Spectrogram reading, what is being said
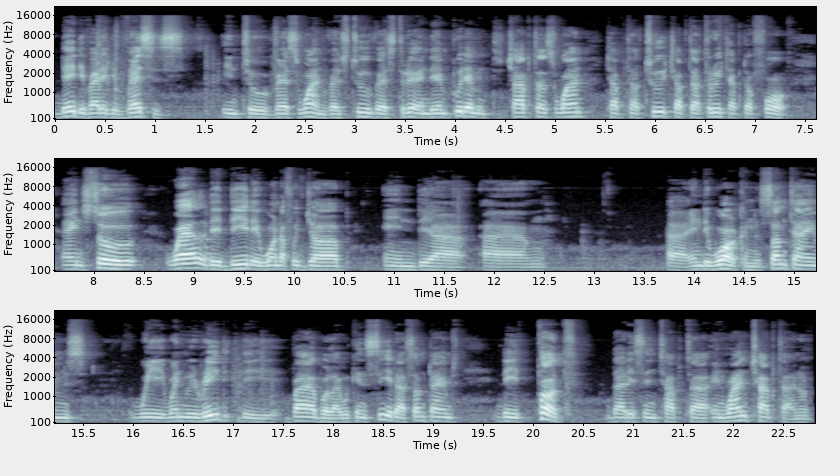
They divided the verses into verse 1, verse 2, verse 3, and then put them into chapters 1, chapter 2, chapter 3, chapter 4. And so, while they did a wonderful job in their um, uh, in the work, and sometimes we, when we read the Bible, uh, we can see that sometimes the thought that is in chapter in one chapter, you know,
